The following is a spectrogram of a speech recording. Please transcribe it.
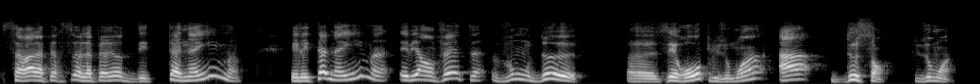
sera la, période des Tanaïm, et les Tanaïm, eh bien, en fait, vont de euh, 0, plus ou moins, à 200, plus ou moins,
